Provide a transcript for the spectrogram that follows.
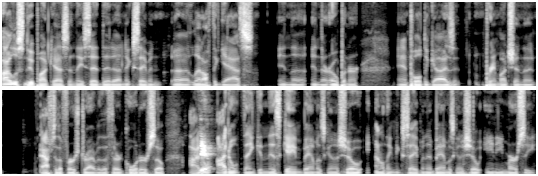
I listened to a podcast and they said that uh, Nick Saban uh, let off the gas in the in their opener and pulled the guys pretty much in the after the first drive of the third quarter. So I don't Yeah. I don't think in this game Bama's gonna show. I don't think Nick Saban and Bama's gonna show any mercy.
